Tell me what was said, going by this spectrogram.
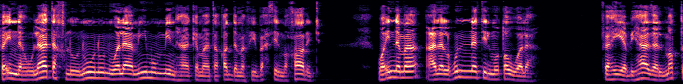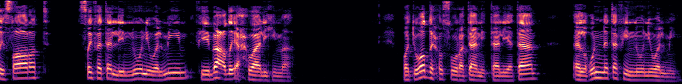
فإنه لا تخلو نون ولا ميم منها كما تقدم في بحث المخارج وإنما على الغنة المطولة فهي بهذا المط صارت صفة للنون والميم في بعض أحوالهما. وتوضح الصورتان التاليتان الغنة في النون والميم.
